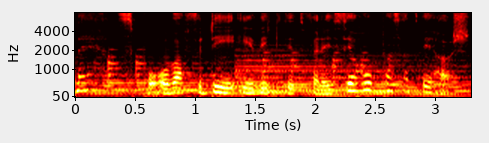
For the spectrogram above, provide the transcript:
mäts på och varför det är viktigt för dig. Så jag hoppas att vi hörs.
